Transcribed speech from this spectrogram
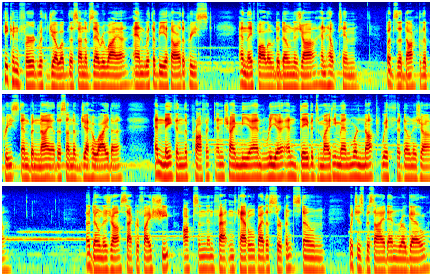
He conferred with Joab the son of Zeruiah, and with Abiathar the priest, and they followed Adonijah and helped him. But Zadok the priest, and Benaiah the son of Jehoiada, and Nathan the prophet, and Shimei, and Rei, and David's mighty men were not with Adonijah. Adonijah sacrificed sheep, oxen, and fattened cattle by the serpent stone, which is beside Enrogel,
